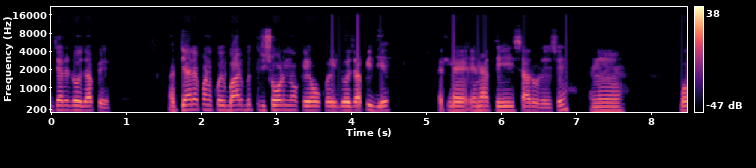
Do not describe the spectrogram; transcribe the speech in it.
જ્યારે ડોઝ આપે, અત્યારે પણ કોઈ બાર બત્રીસ સોળ નો કે એવો કોઈ ડોઝ આપી દે, એટલે એનાથી સારું રહેશે અને બહુ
